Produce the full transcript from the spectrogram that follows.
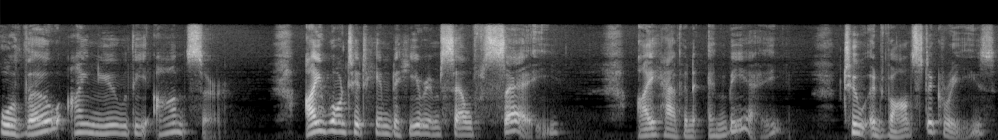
Although I knew the answer, I wanted him to hear himself say, I have an MBA, two advanced degrees,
